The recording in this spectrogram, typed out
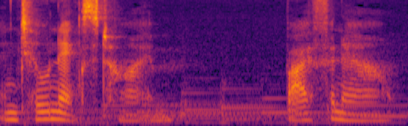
Until next time, bye for now.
